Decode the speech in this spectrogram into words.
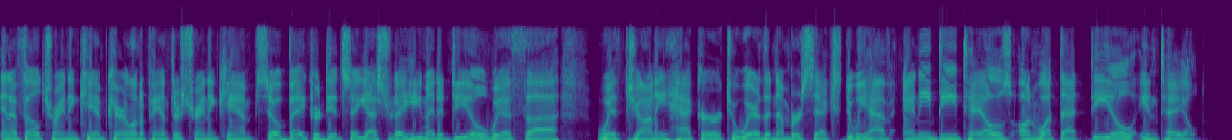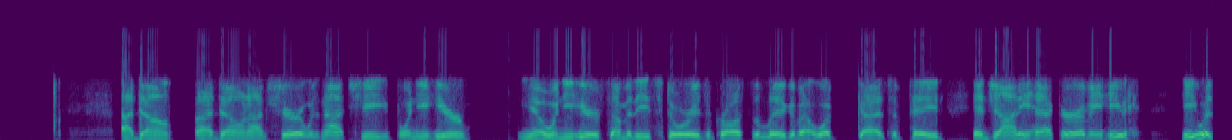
NFL training camp, Carolina Panthers training camp. So Baker did say yesterday he made a deal with uh, with Johnny Hekker to wear the number six. Do we have any details on what that deal entailed? I don't. I don't. I'm sure it was not cheap. When you hear, you know, when you hear some of these stories across the league about what guys have paid, and Johnny Hekker, I mean, he he was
